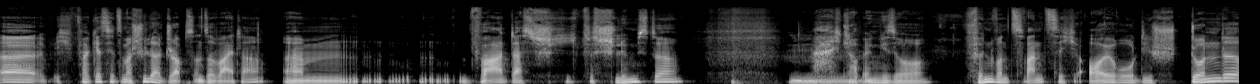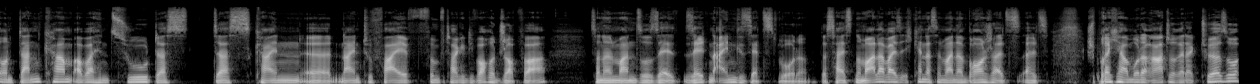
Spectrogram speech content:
äh, ich vergesse jetzt mal Schülerjobs und so weiter, ähm, war das, Sch das Schlimmste, ah, ich glaube irgendwie so 25 Euro die Stunde. Und dann kam aber hinzu, dass das kein äh, 9 to 5, fünf Tage die Woche Job war, sondern man so sel selten eingesetzt wurde. Das heißt, normalerweise, ich kenne das in meiner Branche als, als Sprecher, Moderator, Redakteur so,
